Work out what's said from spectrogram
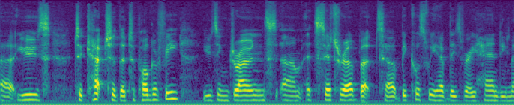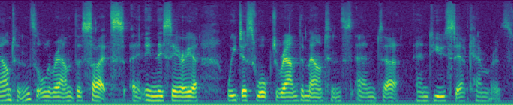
uh, use to capture the topography using drones, um, etc. But uh, because we have these very handy mountains all around the sites in this area, we just walked around the mountains and, uh, and used our cameras.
